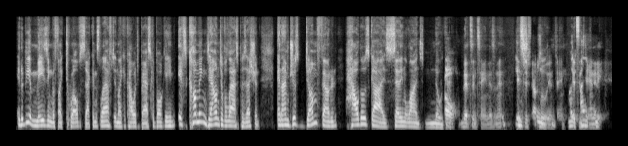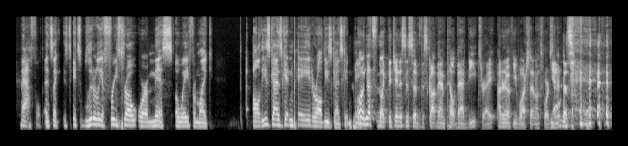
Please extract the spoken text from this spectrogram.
It'd be amazing with like 12 seconds left in like a college basketball game. It's coming down to the last possession, and I'm just dumbfounded how those guys setting the lines know that. Oh, that's insane, isn't it? It's just absolutely insane. Like, it's insanity. Baffled. And it's like it's, it's literally a free throw or a miss away from like all these guys getting paid or all these guys getting paid. Oh, and that's like the genesis of the Scott Van Pelt bad beats, right? I don't know if you've watched that on Sports Yeah. Center. That's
